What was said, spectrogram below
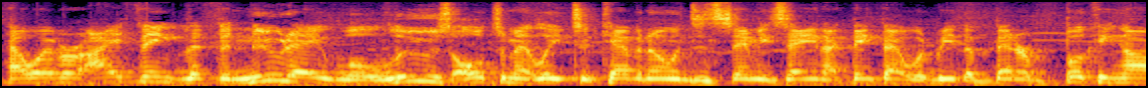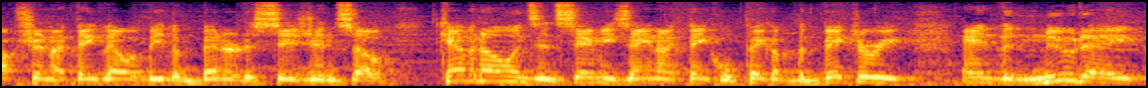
However, I think that the New Day will lose ultimately to Kevin Owens and Sami Zayn. I think that would be the better booking option. I think that would be the better decision. So Kevin Owens and Sami Zayn, I think, will pick up the victory and the New Day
